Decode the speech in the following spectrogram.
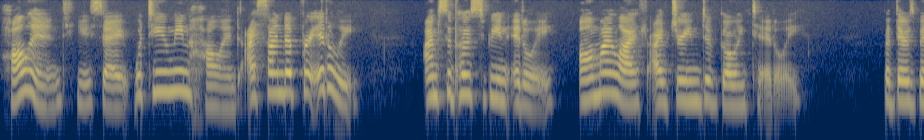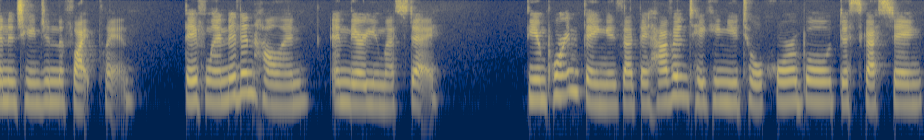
Holland, you say. What do you mean, Holland? I signed up for Italy. I'm supposed to be in Italy. All my life, I've dreamed of going to Italy. But there's been a change in the flight plan. They've landed in Holland, and there you must stay. The important thing is that they haven't taken you to a horrible, disgusting,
